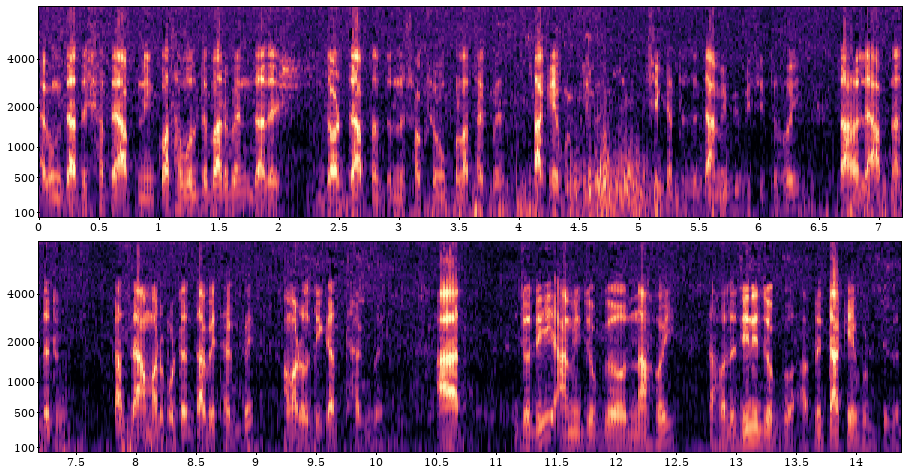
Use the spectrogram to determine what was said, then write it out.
এবং যাদের সাথে আপনি কথা বলতে পারবেন, যাদের দরজা আপনার জন্য সবসময় খোলা থাকবে, তাকে ভোট দেবেন। সেক্ষেত্রে যদি আমি বিবেচিত হই, তাহলে আপনাদের কাছে আমার ভোটের দাবি থাকবে, আমার অধিকার থাকবে। আর যদি আমি যোগ্য না হই, তাহলে যিনি যোগ্য, আপনি তাকেই ভোট দেবেন।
